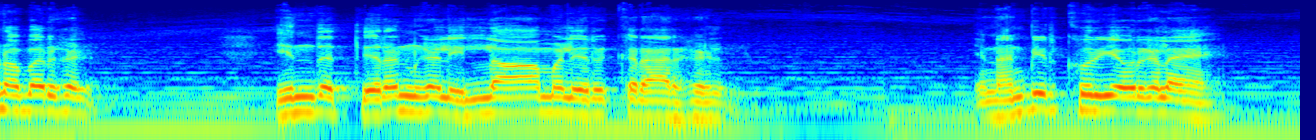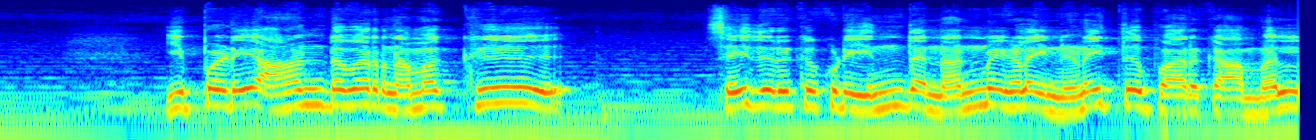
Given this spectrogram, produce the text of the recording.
நபர்கள் இந்த திறன்கள் இல்லாமல் இருக்கிறார்கள். என் அன்பிற்குரியவர்களே இப்படி ஆண்டவர் நமக்கு செய்திருக்கக்கூடிய இந்த நன்மைகளை நினைத்து பார்க்காமல்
